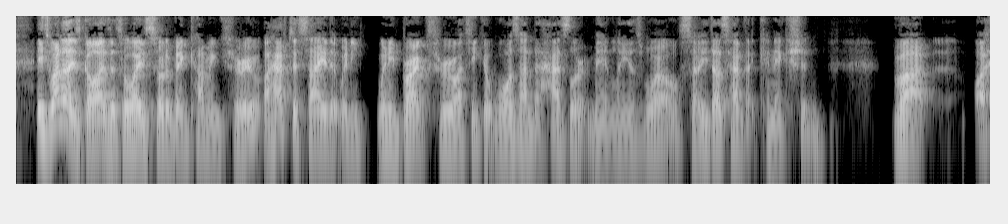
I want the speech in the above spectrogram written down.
he's one of those guys that's always sort of been coming through. I have to say that when he when he broke through, I think it was under Hasler at Manly as well. So he does have that connection. But I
